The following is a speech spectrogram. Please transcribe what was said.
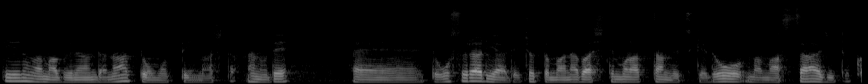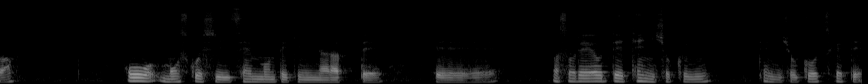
っていうのがまあ無難だなと思っていましたなので、えーと、オーストラリアでちょっと学ばせてもらったんですけど、まあ、マッサージとかをもう少し専門的に習って、えーまあ、それで手に職に手に職をつけて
